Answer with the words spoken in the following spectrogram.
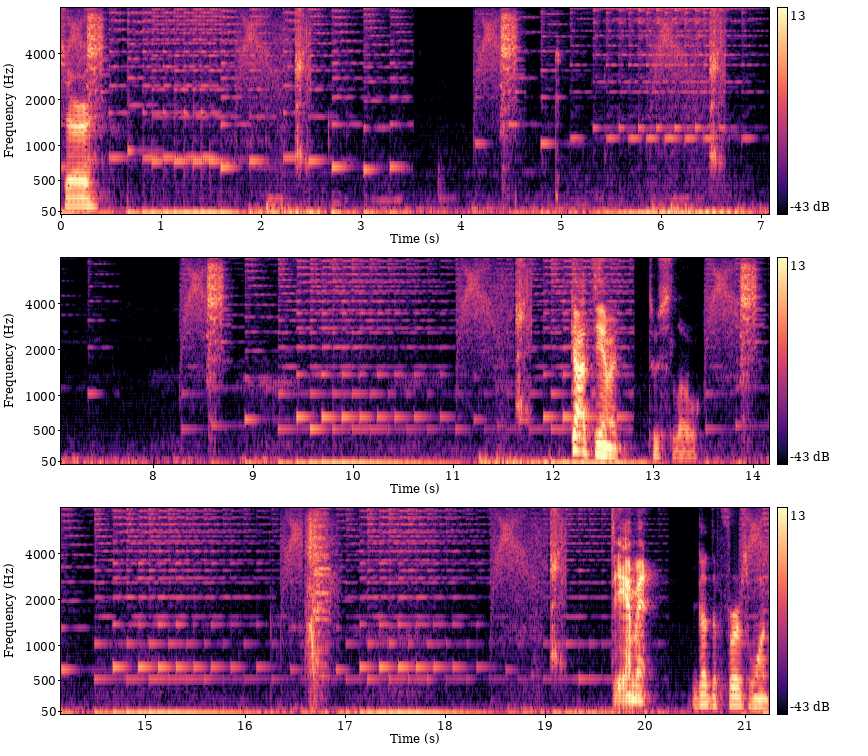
Closer. God damn it. Too slow. Damn it. Got the first one.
